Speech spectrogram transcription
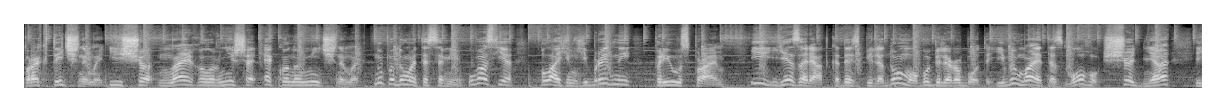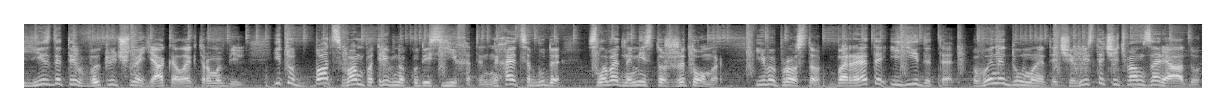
Практичними і що найголовніше економічними. Ну подумайте самі, у вас є плагін гібридний Prius Prime і є зарядка десь біля дому або біля роботи, і ви маєте змогу щодня їздити виключно як електромобіль. І тут бац, вам потрібно кудись їхати. Нехай це буде славетне місто Житомир. І ви просто берете і їдете. Ви не думаєте, чи вистачить вам заряду,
